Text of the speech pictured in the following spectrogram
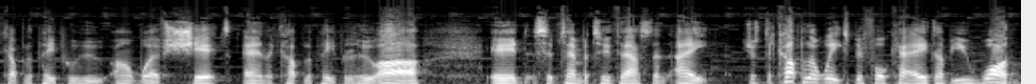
a couple of people who aren't worth shit, and a couple of people who are, in September 2008, just a couple of weeks before KAW won.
